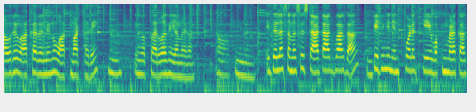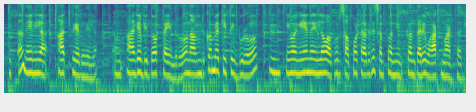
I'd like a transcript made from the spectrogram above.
ಅವರೇ ವಾಕರಲ್ಲಿನೂ ವಾಕ್ ಮಾಡ್ತಾರೆ. ಇವಾಗ ಪರವಾಗಿಲ್ಲ ಮೇಡಮ್ ಇದೆಲ್ಲ ಸಮಸ್ಯೆ ಸ್ಟಾರ್ಟ್ ಆಗುವಾಗ ಪೇಷಂಟ್ಗೆ ನಿಂತ್ಕೊಡೋಕ್ಕೆ ವಾಕಿಂಗ್ ಮಾಡೋಕ್ಕಾಗ್ತಿತ್ತ ಏನಿಲ್ಲ ಆಗ್ತಿರ್ಲಿಲ್ಲ ಇರಲಿಲ್ಲ. ಹಾಗೆ ಬಿದ್ದೋಗ್ತಾ ಇದ್ರು. ನಾವು ಹಿಡ್ಕೊಬೇಕಿತ್ತು ಇಬ್ಬರು ಇವಾಗ ಏನೂ ಇಲ್ಲ ಒಬ್ಬರು ಸಪೋರ್ಟ್ ಆದರೆ ಸ್ವಲ್ಪ ನಿಂತ್ಕೊಂತಾರೆ ವಾಕ್ ಮಾಡ್ತಾರೆ.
